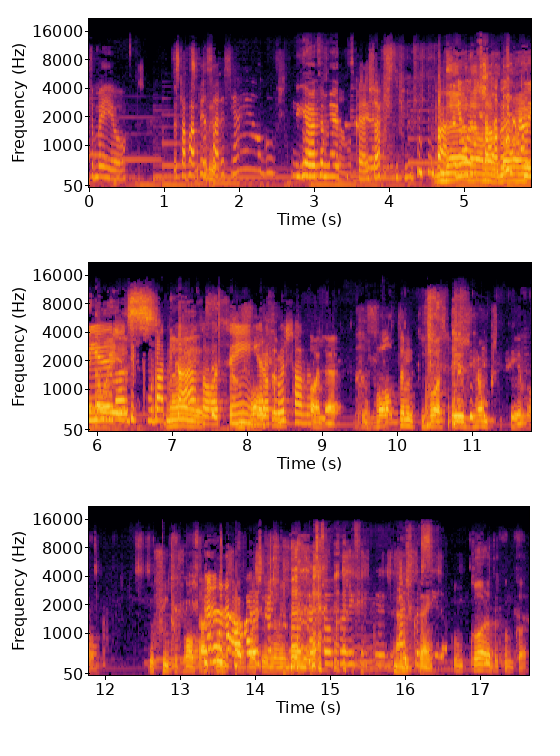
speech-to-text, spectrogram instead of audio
Também eu. Eu estava a pensar assim, ah, é algo vestido. Eu também- Não, ok, já percebi. Eu achava não, não que é- tu não é ias esse. tipo, mudar de Não é casa ou assim, era o que eu Revolta-me- achava. Olha, revolta-me que vocês não percebam. Eu fico revoltado não, facto agora de vocês não Acho esclarecida. Concordo, concordo.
